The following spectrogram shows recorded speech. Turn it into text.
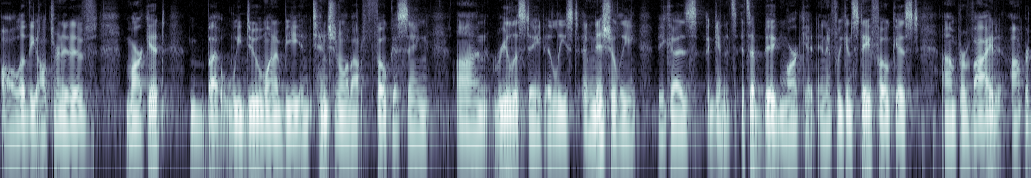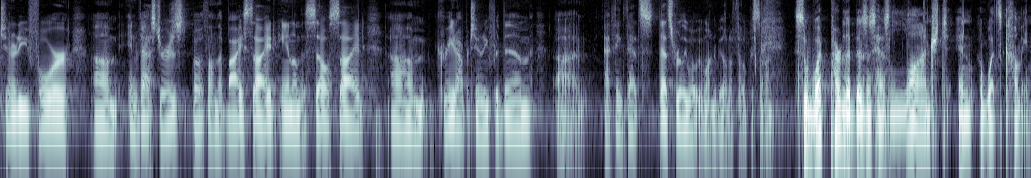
all of the alternative market, but we do want to be intentional about focusing on real estate at least initially because again it's it's a big market and if we can stay focused um, provide opportunity for um, investors both on the buy side and on the sell side um, create opportunity for them uh, I think that's that's really what we want to be able to focus on. So, what part of the business has launched and what's coming?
